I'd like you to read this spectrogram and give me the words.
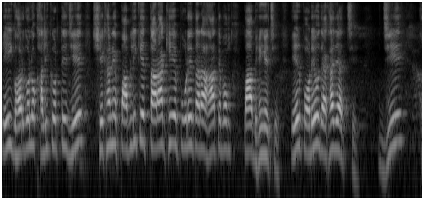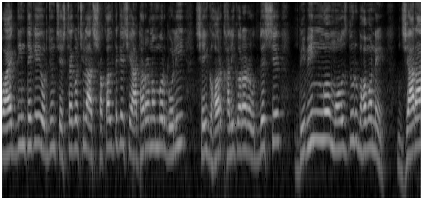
এই ঘরগুলো খালি করতে যেয়ে সেখানে পাবলিকের তারা খেয়ে পড়ে তারা হাত এবং পা ভেঙেছে। এরপরেও দেখা যাচ্ছে যে কয়েকদিন থেকেই অর্জুন চেষ্টা করছিল, আজ সকাল থেকে সেই আঠারো নম্বর গলি সেই ঘর খালি করার উদ্দেশ্যে বিভিন্ন মজদুর ভবনে যারা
